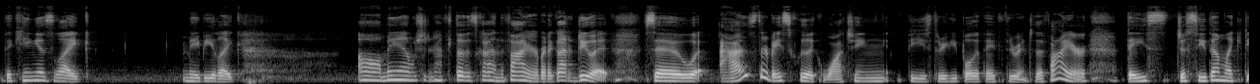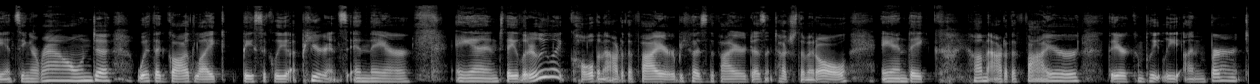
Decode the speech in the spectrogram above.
the king is like, maybe like oh man, we shouldn't have to throw this guy in the fire, but I got to do it. So as they're basically like watching these three people that they threw into the fire, they just see them like dancing around with a godlike basically appearance in there. And they literally like call them out of the fire because the fire doesn't touch them at all. And they come out of the fire. They are completely unburnt,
